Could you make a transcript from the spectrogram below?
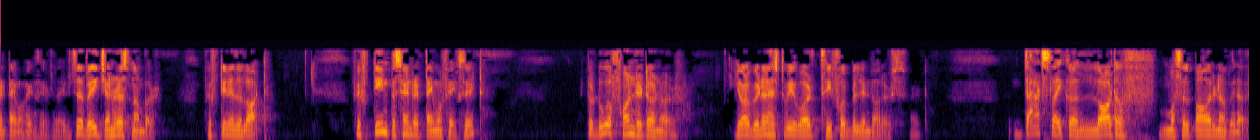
at time of exit, right? which is a very generous number. 15 is a lot. 15% at time of exit. To do a fund returner, your winner has to be worth 3, 4 billion dollars, right? That's like a lot of muscle power in a winner.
